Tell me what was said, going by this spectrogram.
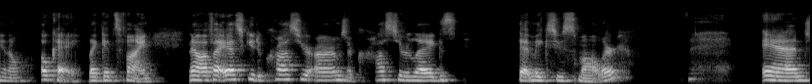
you know, okay, like it's fine. Now, if I ask you to cross your arms or cross your legs, that makes you smaller. And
